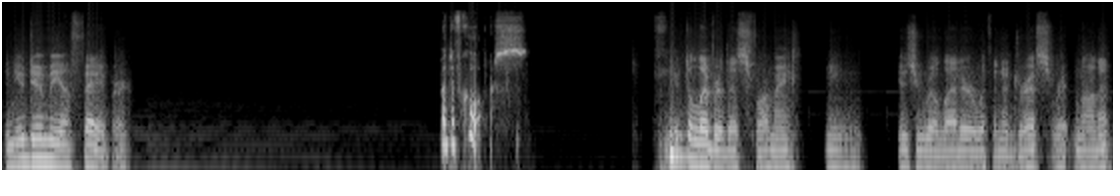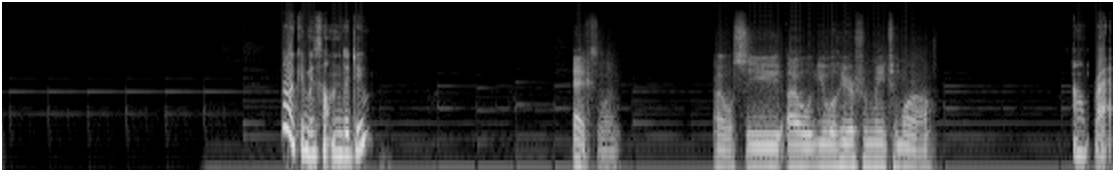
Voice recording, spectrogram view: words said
can you do me a favor? But of course. You deliver this for me? He gives you a letter with an address written on it. That'll give me something to do. Excellent. I will see. I will. You will hear from me tomorrow. All right.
